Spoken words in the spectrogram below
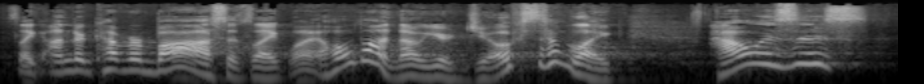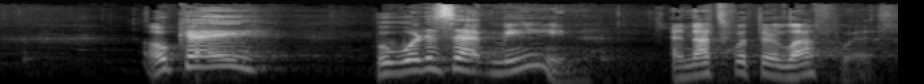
it's like undercover boss. It's like, wait, hold on. No, you're Joseph? Like, how is this? Okay. But what does that mean? And that's what they're left with.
